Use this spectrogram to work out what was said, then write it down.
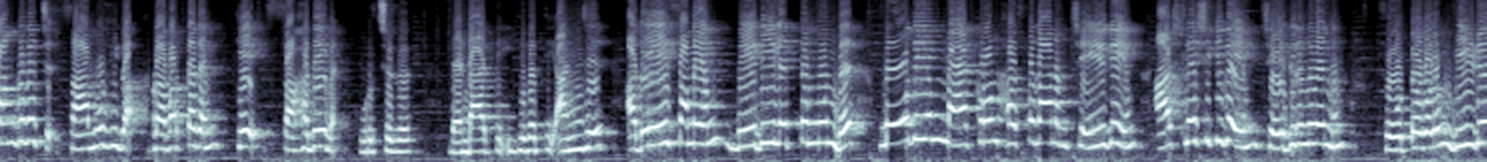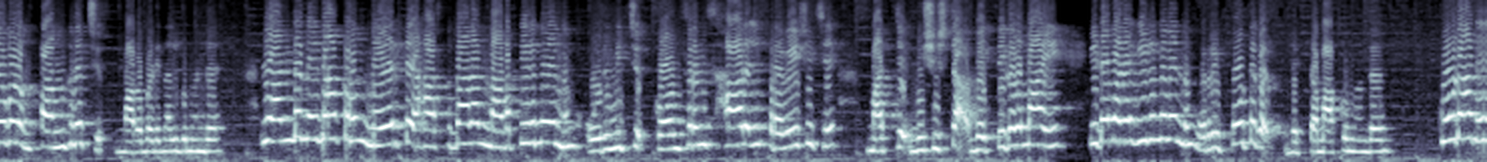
പങ്കുവച്ച് സാമൂഹിക പ്രവർത്തകൻ കെ സഹദേവൻ കുറിച്ചത്. രണ്ടായിരത്തി ഇരുപത്തി അഞ്ച് അതേസമയം വേദിയിലെത്തും മുൻപ് മോദിയും മാക്രോൺ ഹസ്തദാനം ചെയ്യുകയും ആശ്ലേഷിക്കുകയും ചെയ്തിരുന്നുവെന്നും ഫോട്ടോകളും വീഡിയോകളും പങ്കുവച്ച് മറുപടി നൽകുന്നുണ്ട്. രണ്ട് നേതാക്കളും നേരത്തെ ഹസ്തദാനം നടത്തിയിരുന്നുവെന്നും ഒരുമിച്ച് കോൺഫറൻസ് ഹാളിൽ പ്രവേശിച്ച് മറ്റ് വിശിഷ്ട വ്യക്തികളുമായി ഇടപഴകിയിരുന്നുവെന്നും റിപ്പോർട്ടുകൾ വ്യക്തമാക്കുന്നുണ്ട്. കൂടാതെ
